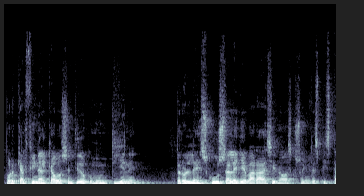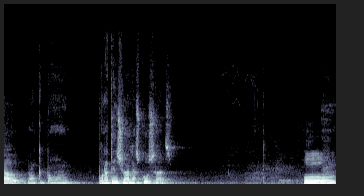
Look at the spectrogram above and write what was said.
Porque al fin y al cabo sentido común tiene, pero la excusa le llevará a decir, no, es que soy un despistado. No, que pon, pon atención a las cosas. O,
